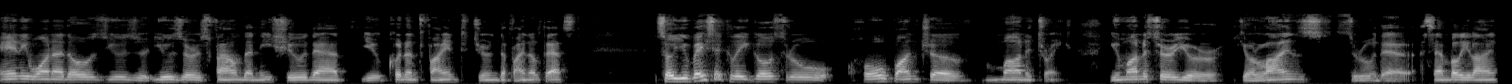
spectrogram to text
any one of those user users found an issue that you couldn't find during the final test so you basically go through a whole bunch of monitoring. You monitor your your lines through the assembly line.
